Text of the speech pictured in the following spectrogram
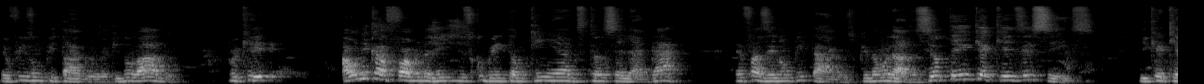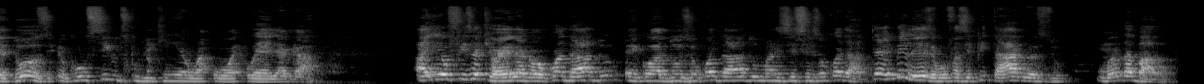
Eu fiz um Pitágoras aqui do lado, porque a única forma da gente descobrir, então, quem é a distância LH é fazendo um Pitágoras. Porque dá uma olhada, se eu tenho que aqui é 16 e que aqui é 12, eu consigo descobrir quem é o, o, LH. Aí eu fiz aqui, ó, LH ao quadrado é igual a 12 ao quadrado mais 16 ao quadrado. Até aí beleza, eu vou fazer Pitágoras, manda bala.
